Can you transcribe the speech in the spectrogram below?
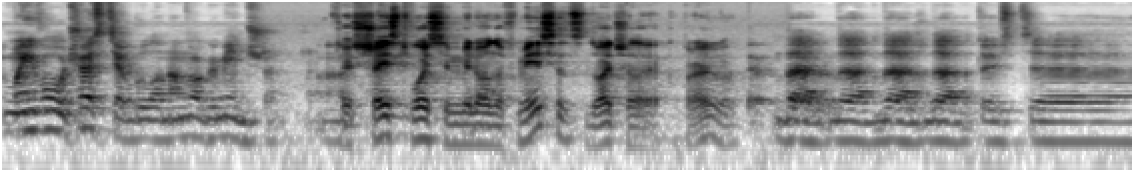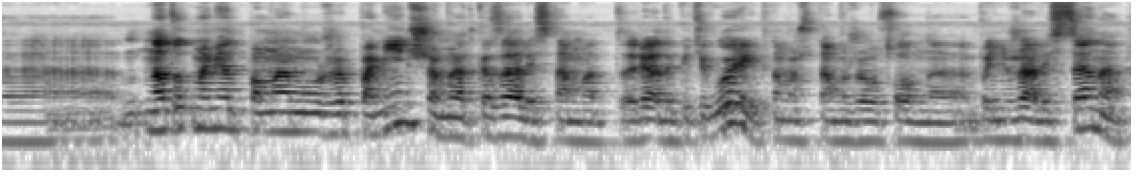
моего участия было намного меньше. То есть 6-8 миллионов в месяц, два человека, правильно? Да, да, да, да. То есть э, на тот момент, по-моему, уже поменьше. Мы отказались там от ряда категорий, потому что там уже условно понижались цены,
